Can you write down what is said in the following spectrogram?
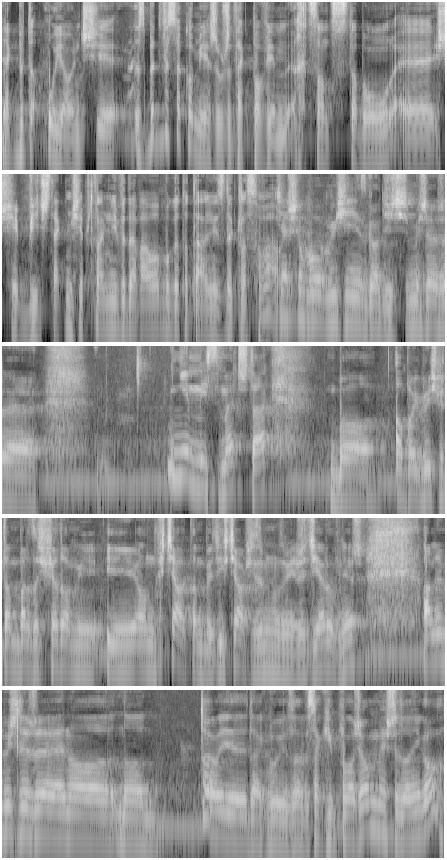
jakby to ująć, zbyt wysoko mierzył, że tak powiem, chcąc z tobą e, się bić. Tak mi się przynajmniej wydawało, bo go totalnie zdeklasowałem. Ciężko byłoby mi się nie zgodzić. Myślę, że nie mismatch, tak? Bo obaj byliśmy tam bardzo świadomi i on chciał tam być i chciał się ze mną zmierzyć, ja również. Ale myślę, że no, no to jednak był za wysoki poziom jeszcze do niego.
